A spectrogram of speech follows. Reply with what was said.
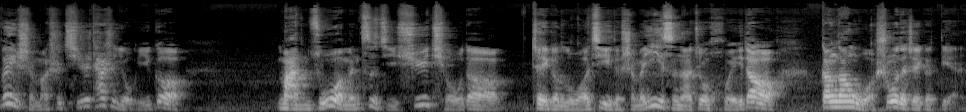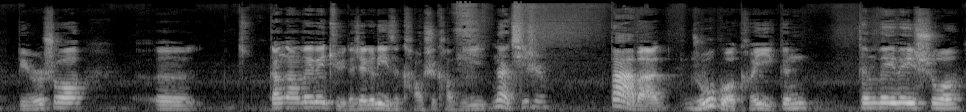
为什么是？其实它是有一个满足我们自己需求的这个逻辑的。什么意思呢？就回到刚刚我说的这个点，比如说，呃，刚刚微微举的这个例子，考试考第一，那其实。爸爸如果可以跟跟微微说，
